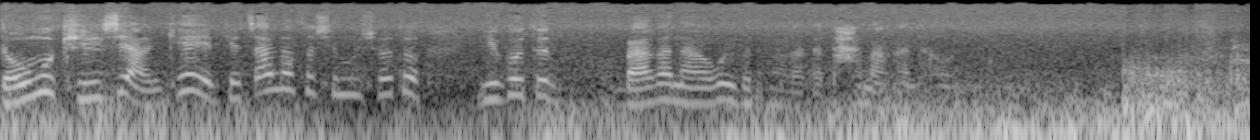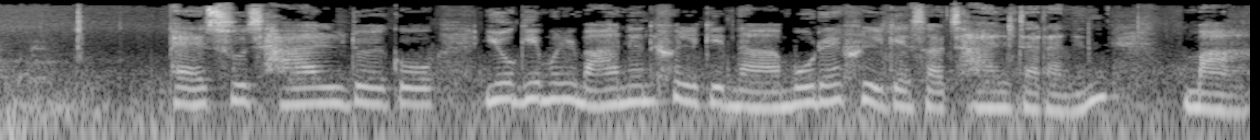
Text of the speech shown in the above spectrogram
너무 길지 않게 이렇게 잘라서 심으셔도 이것도 마가 나오고 이것도 마가 다 마가 나오는 거예요. 배수 잘 되고 유기물 많은 흙이나 모래 흙에서 잘 자라는 마.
